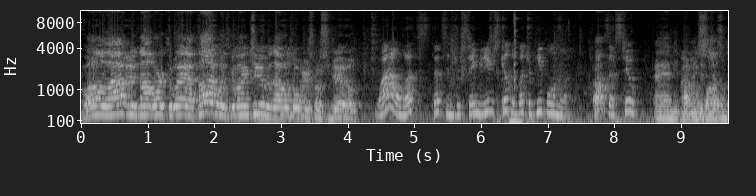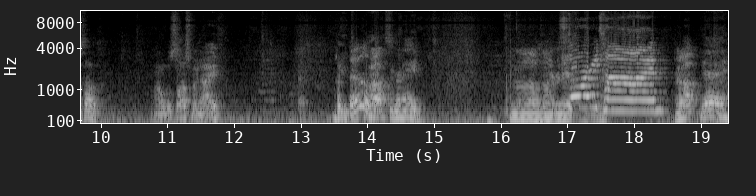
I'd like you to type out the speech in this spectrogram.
Well, that did not work the way I thought it was going to, but that was what we were supposed to do. Wow, that's that's interesting. And you just killed a bunch of people in the uh, process too. And he probably almost just killed lost- himself. I almost lost my knife. But you definitely Ooh. lost a grenade. No, that was not a grenade. Story time. Yeah. Yay.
